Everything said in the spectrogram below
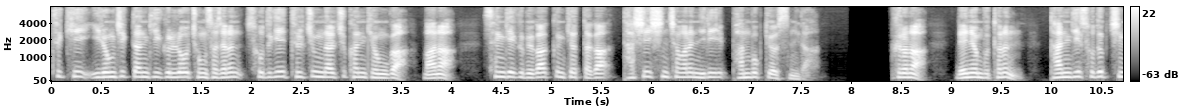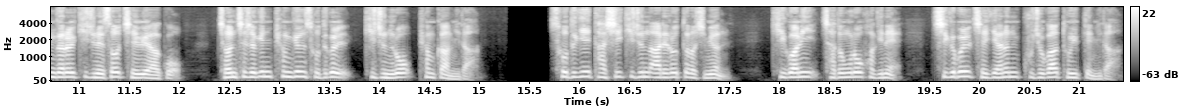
특히 일용직 단기 근로 종사자는 소득이 들쭉날쭉한 경우가 많아 생계급여가 끊겼다가 다시 신청하는 일이 반복되었습니다. 그러나 내년부터는 단기 소득 증가를 기준에서 제외하고 전체적인 평균 소득을 기준으로 평가합니다. 소득이 다시 기준 아래로 떨어지면 기관이 자동으로 확인해 지급을 재개하는 구조가 도입됩니다.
